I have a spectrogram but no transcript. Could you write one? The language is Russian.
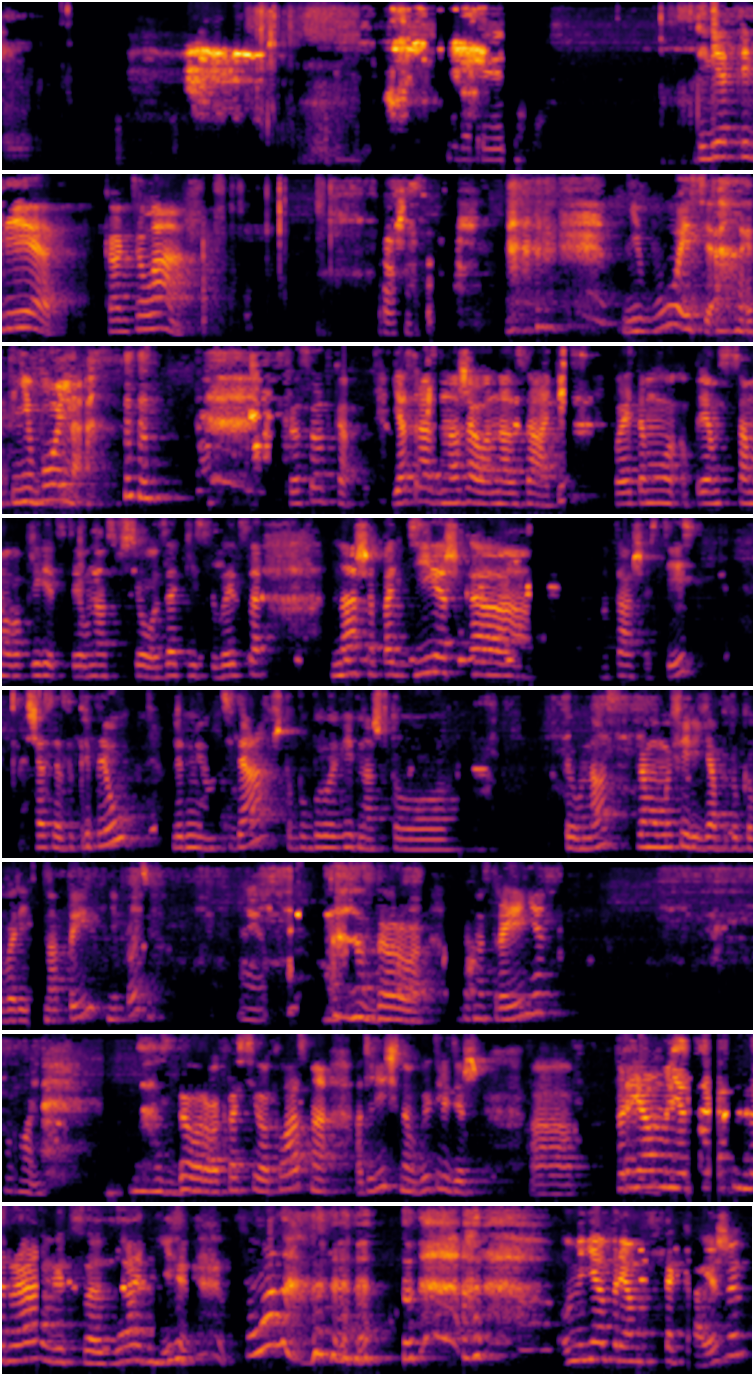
Добрый вечер. Привет, привет! Как дела? Страшно. Не бойся, это не больно. Красотка. Я сразу нажала на запись, поэтому прям с самого приветствия у нас все записывается. Наша поддержка. Наташа здесь. Сейчас я закреплю, Людмила, тебя, чтобы было видно, что ты у нас. В прямом эфире я буду говорить на «ты». Не против? Нет, Здорово. Как настроение? нормально. Здорово, красиво, классно, отлично выглядишь. А, Прям мне так нравится задний фон. У меня прям такая же.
